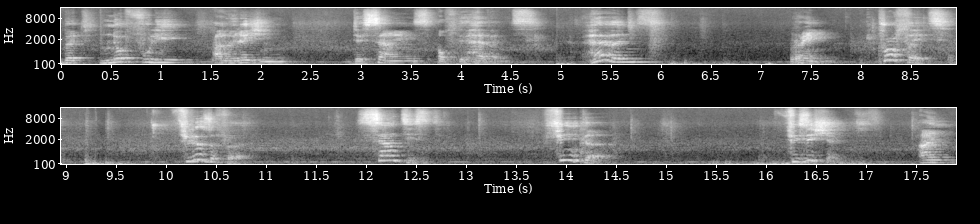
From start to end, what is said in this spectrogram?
but not fully acknowledging the signs of the heavens. Heavens reign. Prophet, philosopher, scientist, thinker, physicians and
